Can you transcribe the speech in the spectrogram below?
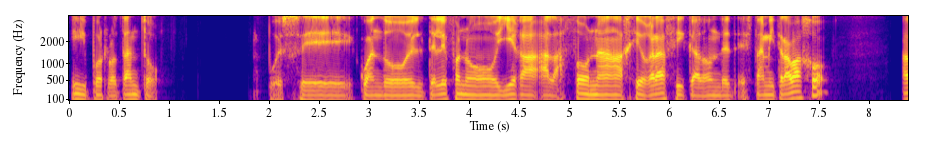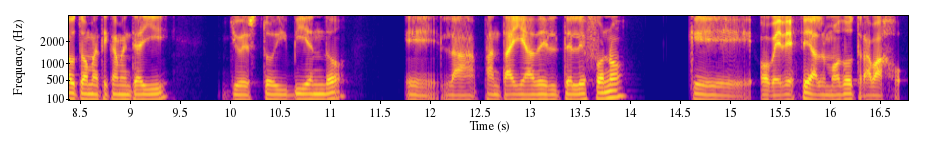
y por lo tanto, pues eh, cuando el teléfono llega a la zona geográfica donde está mi trabajo, automáticamente allí yo estoy viendo eh, la pantalla del teléfono que obedece al modo trabajo.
